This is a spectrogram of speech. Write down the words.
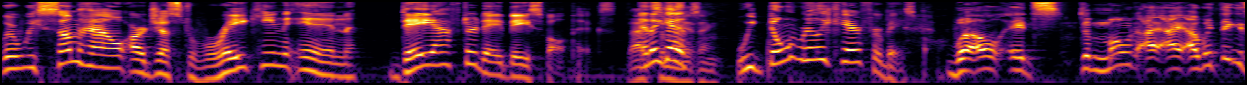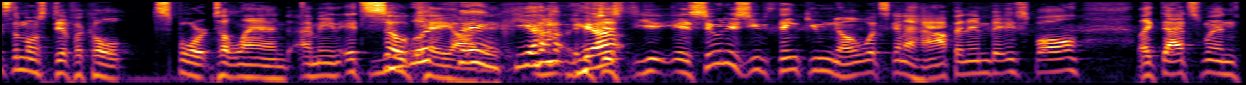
where we somehow are just raking in day after day baseball picks. and That's again, amazing. we don't really care for baseball. Well, it's the most. I I would think it's the most difficult sport to land. I mean, it's so chaotic. think, yeah, You, you yeah. Just you, as soon as you think you know what's going to happen in baseball, like that's when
